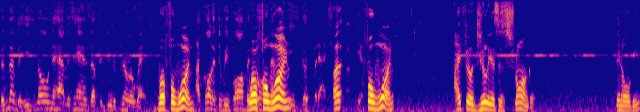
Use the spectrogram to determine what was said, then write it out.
Remember, he's known to have his hands up and do the pirouette. Well, for one, I call it the revolving. Well, for method. one, he's good for that. Uh, Yeah. for one, I feel Julius is stronger than Obi,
